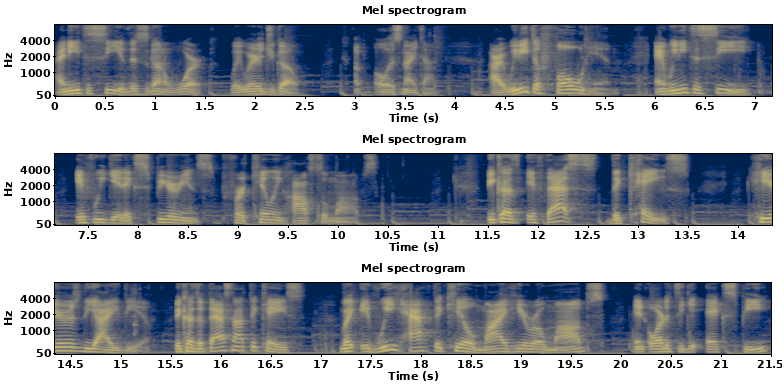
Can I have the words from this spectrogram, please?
I need to see if this is to work. Wait, where did you go? Oh, oh, it's nighttime. All right, we need to fold him. And we need to see if we get experience for killing hostile mobs. Because if that's the case, here's the idea. Because if that's not the case, like if we have to kill my hero mobs in order to get XP,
